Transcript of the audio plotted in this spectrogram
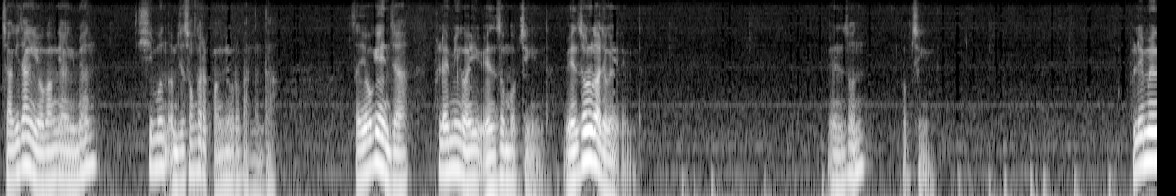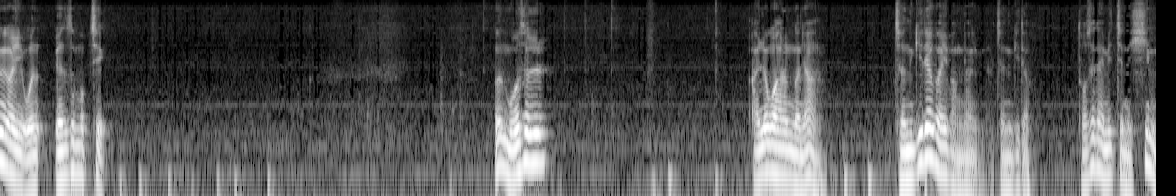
자기장이 요 방향이면 힘은 엄지손가락 방향으로 받는다. 그래서 요게 이제 플레밍의 왼손 법칙입니다. 왼손을 가져가야 됩니다. 왼손 법칙입니다. 플레밍의 원- 왼손 법칙 은 무엇을 하려고 하는 거냐? 전기력의 방향입니다. 전기력. 도선에 미치는 힘,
